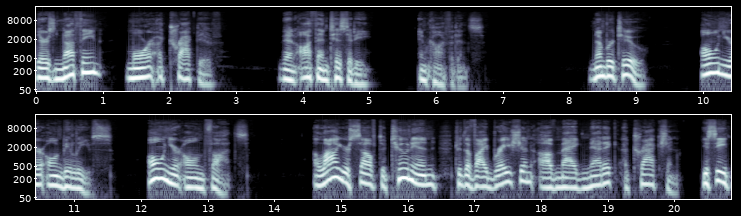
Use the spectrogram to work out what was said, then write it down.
There's nothing more attractive than authenticity and confidence. Number two, own your own beliefs, own your own thoughts. Allow yourself to tune in to the vibration of magnetic attraction. You see,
